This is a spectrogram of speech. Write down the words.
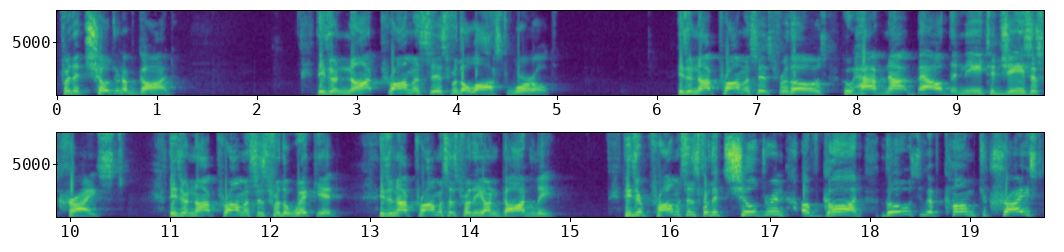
for the children of God. These are not promises for the lost world. These are not promises for those who have not bowed the knee to Jesus Christ. These are not promises for the wicked. These are not promises for the ungodly. These are promises for the children of God, those who have come to Christ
